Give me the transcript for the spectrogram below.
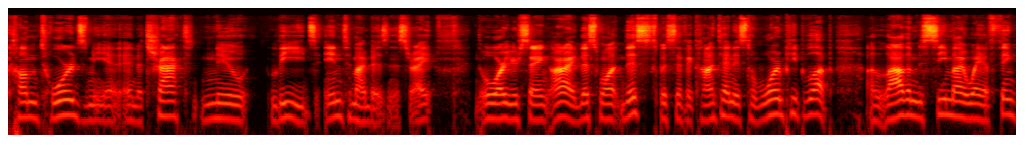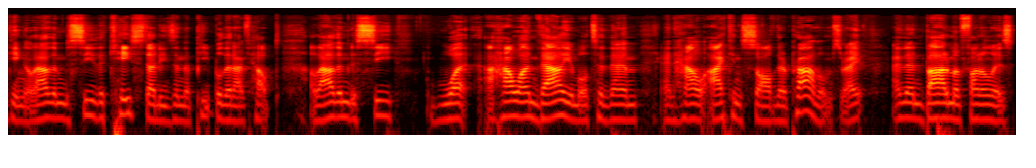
come towards me and, and attract new leads into my business, right? Or you're saying, all right, this one, this specific content is to warm people up, allow them to see my way of thinking, allow them to see the case studies and the people that I've helped, allow them to see what how I'm valuable to them and how I can solve their problems, right? And then bottom of funnel is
